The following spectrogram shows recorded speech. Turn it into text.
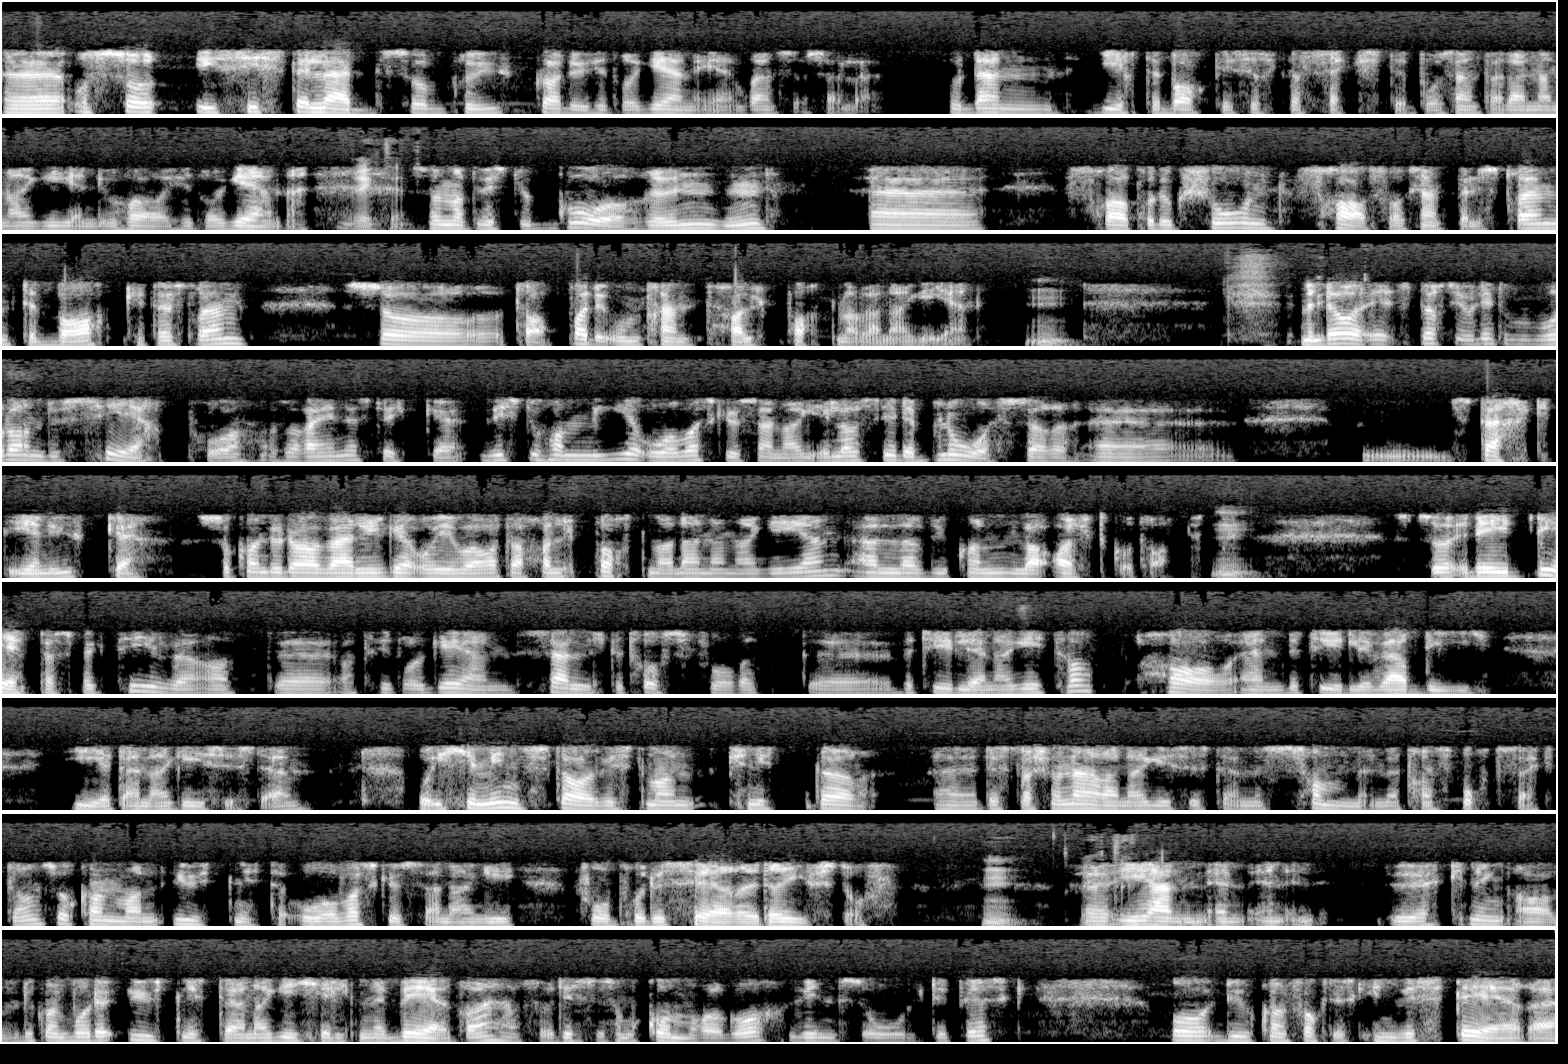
Uh, og så I siste ledd så bruker du hydrogen i en brenselcelle. Og den gir tilbake ca. 60% av den energien du har i hydrogenet. Riktig. Sånn at hvis du går runden eh, fra produksjon fra f.eks. strøm tilbake til strøm, så taper du omtrent halvparten av energien. Mm. Men da spørs det jo litt hvordan du ser på altså regnestykket. Hvis du har mye overskuddsenergi, la oss si det blåser eh, sterkt i en uke, så kan du da velge å ivareta halvparten av den energien, eller du kan la alt gå tapt. Mm. Så Det er i det perspektivet at, eh, at, hydrogen, selv til tross for et uh, betydelig energitap, har en betydelig verdi i et energisystem. Og ikke minst da hvis man knytter uh, det stasjonære energisystemet sammen med transportsektoren, så kan man utnytte overskuddsenergi for å produsere drivstoff. Mm. Uh, igjen en, en, en, økning av Du kan både utnytte energikildene bedre, altså disse som kommer og går, vind, sol typisk. Og du kan faktisk investere,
